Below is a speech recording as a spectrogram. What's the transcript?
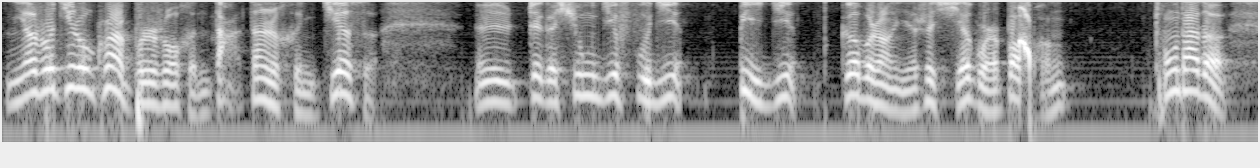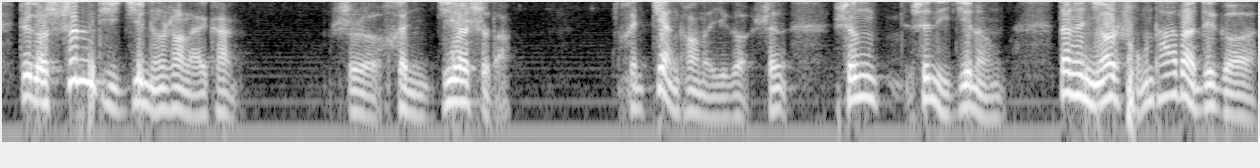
你要说肌肉块不是说很大，但是很结实。嗯，这个胸肌、腹肌。臂肌、胳膊上也是血管爆棚，从他的这个身体机能上来看，是很结实的、很健康的一个身身身体机能。但是你要从他的这个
